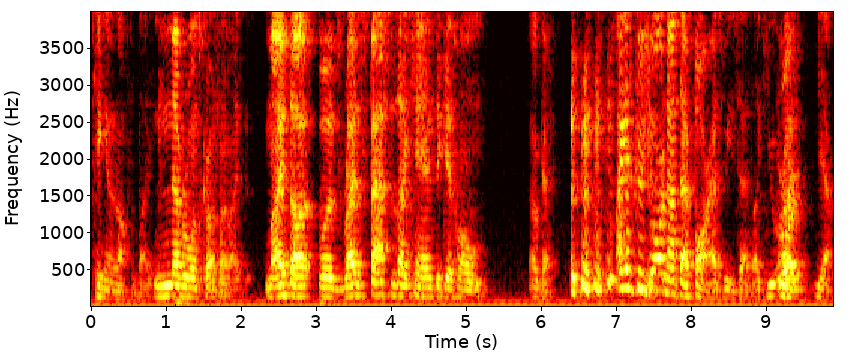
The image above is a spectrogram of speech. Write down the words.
taking it off the bike? Never once crossed my mind. My thought was ride as fast as I can to get home. Okay. I guess because you are not that far, as we said. Like you are. Right. Yeah.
